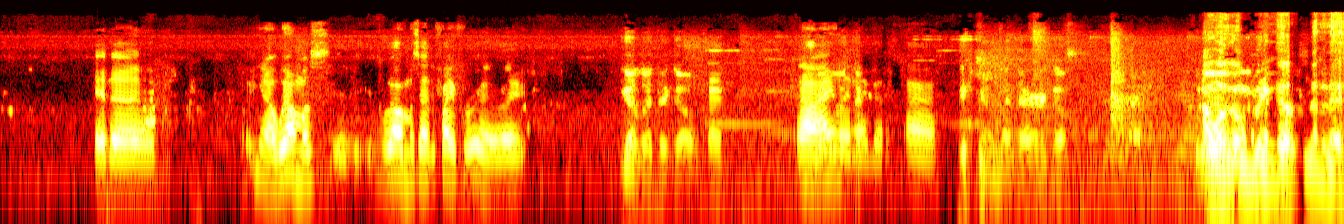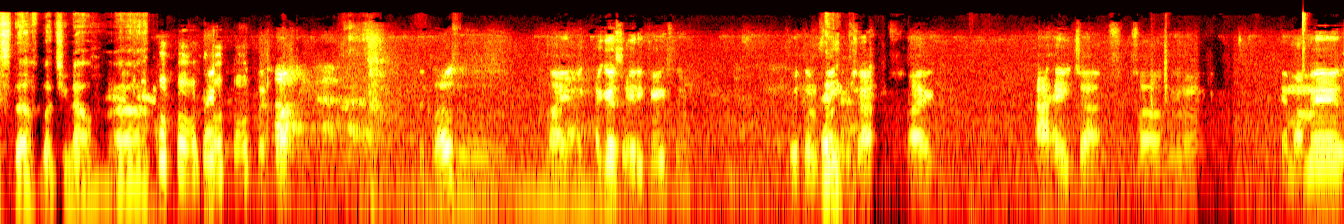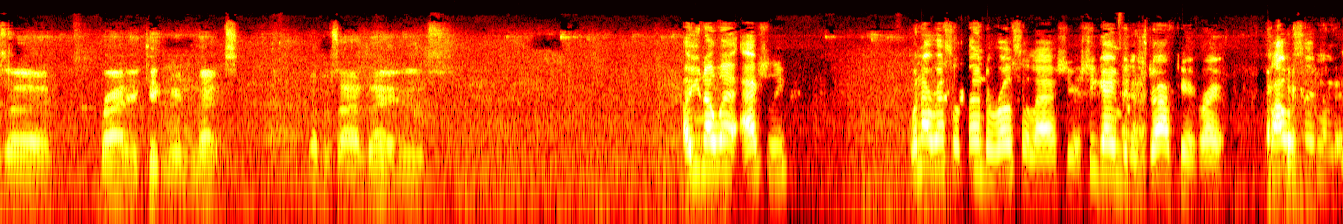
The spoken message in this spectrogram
and uh, you know, we almost we almost had to fight for real, right? You gotta let that go, okay? No, I ain't letting that go. Uh, You gotta let that hurt go. But, I wasn't gonna bring up none of that stuff, but you know, uh, the, closest is like I, I guess Eddie Kingston with them Eddie. fucking chops. Like I hate chops, so you know. And my man's uh Friday kicked me in the nuts. But besides that, is oh, you know what? Actually, when I wrestled Thunder Rosa last year, she gave me this drop kick, right? So I was sitting in the,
